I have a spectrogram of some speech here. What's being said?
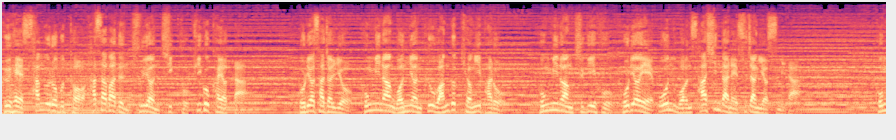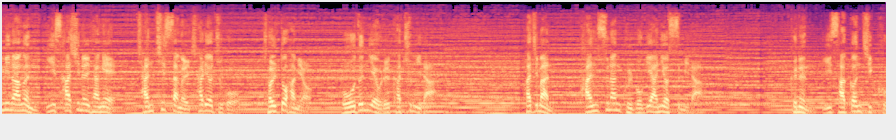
그해 상으로부터 하사받은 주연 직후 귀국하였다. 고려 사전료 공민왕 원년 그 왕극형이 바로 공민왕 즉위 후 고려의 온원 사신단의 수장이었습니다. 공민왕은 이 사신을 향해 잔치상을 차려주고 절도하며 모든 예우를 갖춥니다. 하지만 단순한 굴복이 아니었습니다. 그는 이 사건 직후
